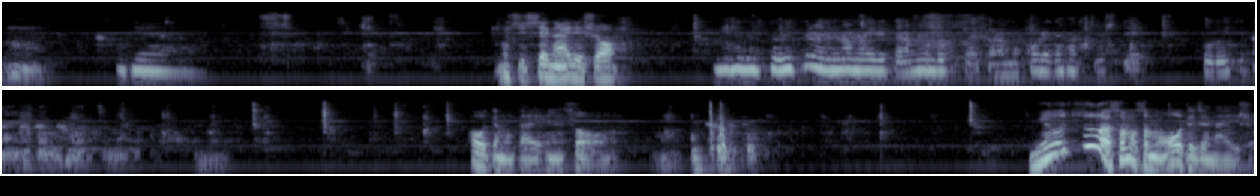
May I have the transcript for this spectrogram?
うん。無視してないでしょ？でも一人一人の名前入れたらめんどくさいから、もうこれで発注して届いてたんや、多分ハワチまで。大手も大変そう。ミュウツーはそもそも大手じゃないでしょ。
